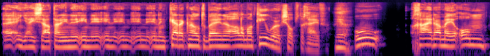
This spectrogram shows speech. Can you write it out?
eh, en jij staat daar in, in, in, in, in, in een kerk allemaal keyworkshops te geven. Ja. Hoe ga je daarmee om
